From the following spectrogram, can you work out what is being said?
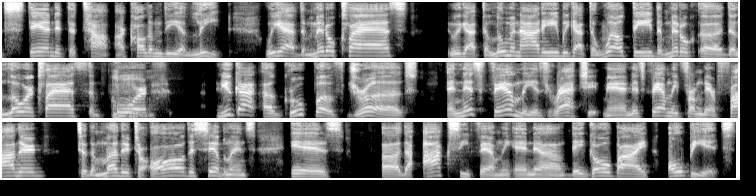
stand at the top. I call them the elite. We have the middle class, we got the Illuminati, we got the wealthy, the middle, uh, the lower class, the poor. Mm. You got a group of drugs, and this family is ratchet, man. This family, from their father to the mother to all the siblings, is uh, the Oxy family, and uh, they go by opiates.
